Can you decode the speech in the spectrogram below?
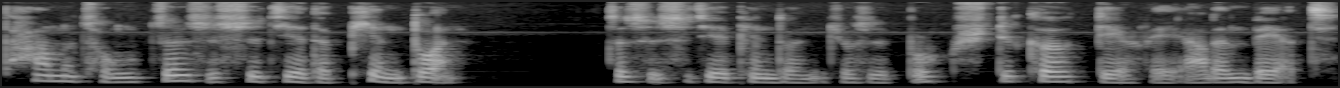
他们从真实世界的片段真实世界片段就是 Bruchstücke der realen Welt，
